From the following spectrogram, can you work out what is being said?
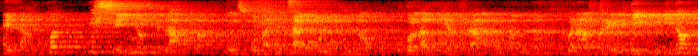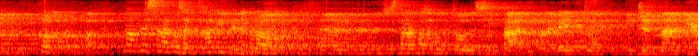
È l'acqua, il segno è l'acqua. Non si può battezzare con il vino con la birra o con, con altri liquidi, no? Con l'acqua. No, questa è una cosa che fa ridere, però eh, c'è stata una cosa molto simpatica, un evento in Germania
